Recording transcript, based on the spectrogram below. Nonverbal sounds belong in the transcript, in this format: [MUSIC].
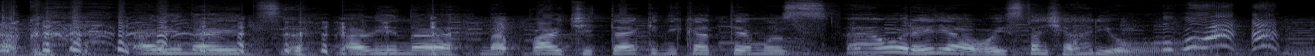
[LAUGHS] ali na, edição, ali na, na parte técnica temos a orelha, o estagiário.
